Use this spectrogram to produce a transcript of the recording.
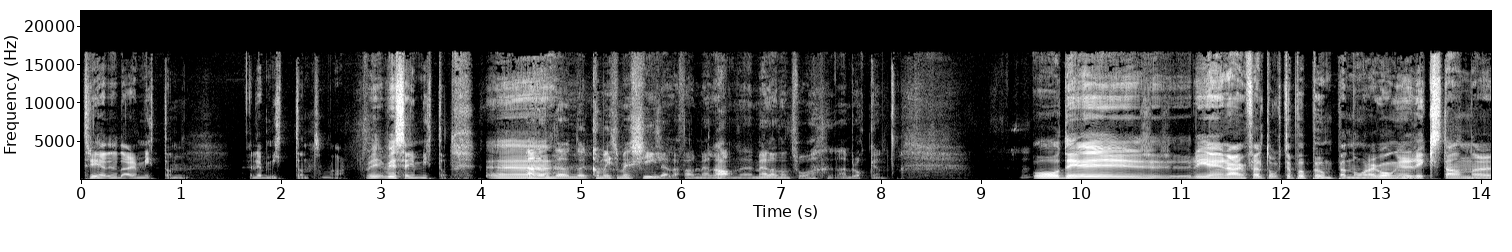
tredje där i mitten. Mm. Eller mitten. Ja. Vi, vi säger mitten. Eh, Ja, den, den, den kom in som en kil i alla fall mellan, eh, mellan de två eh, blocken. och det... Regeringen Reinfeldt åkte på pumpen några gånger i Mm. riksdagen Mm. när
